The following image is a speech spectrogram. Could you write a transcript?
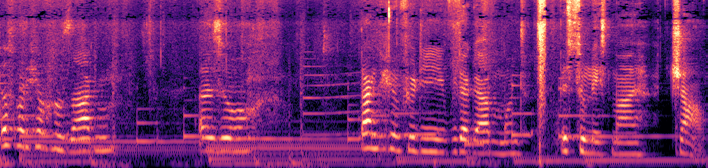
das wollte ich auch nur sagen. Also, Dankeschön für die Wiedergaben und bis zum nächsten Mal. Ciao.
